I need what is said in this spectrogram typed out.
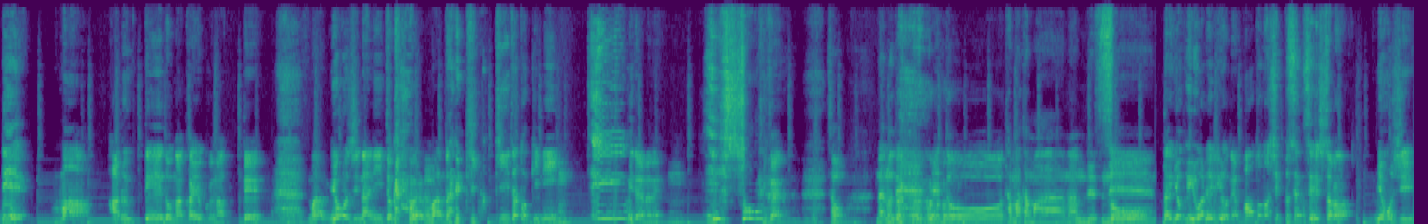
で、まあ、ある程度仲良くなって、まあ、名字何とか、うんまあ、誰聞く聞いた時に、うんえーみたいなね。うん一緒みたいな。そうなので えっとたまたまなんですそう。ねだよく言われるよね。パートナーシップ先生したら、名字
